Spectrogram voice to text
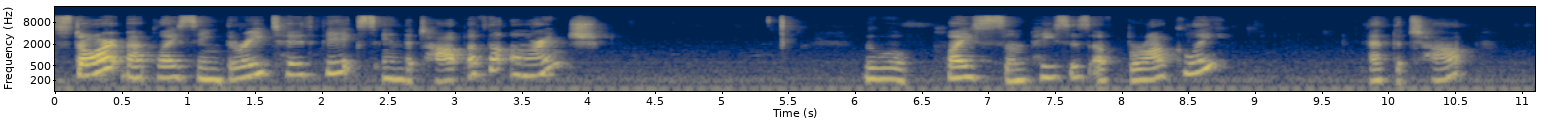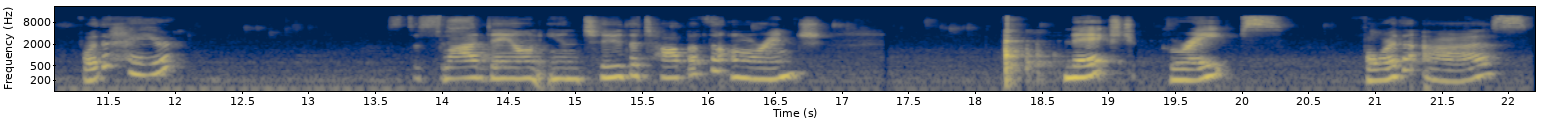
Start by placing three toothpicks in the top of the orange. We will place some pieces of broccoli at the top for the hair. To slide down into the top of the orange. Next, grapes for the eyes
